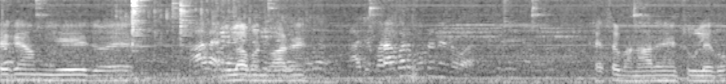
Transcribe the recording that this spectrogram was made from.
देखें हम ये जो है चूल्हा बनवा रहे हैं। कैसे बना रहे हैं चूल्हे को।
